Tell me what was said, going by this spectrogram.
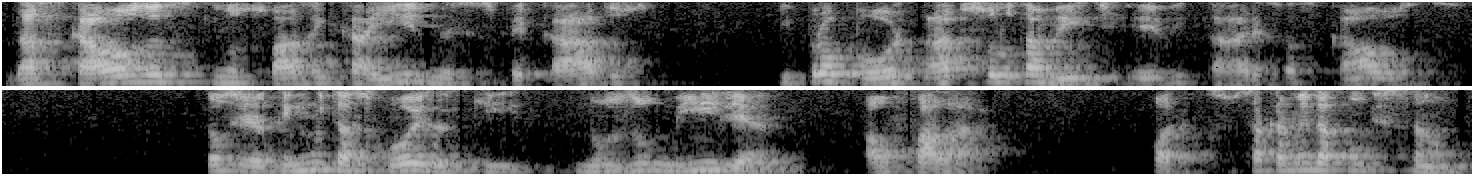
das causas que nos fazem cair nesses pecados e propor absolutamente evitar essas causas. Então, ou seja, tem muitas coisas que nos humilha ao falar. Ora, se o sacramento da confissão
